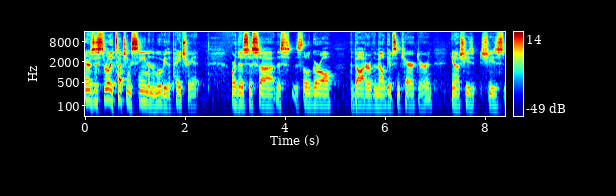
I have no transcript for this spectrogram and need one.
You know, there's this really touching scene in the movie The Patriot where there's this, uh, this, this little girl the daughter of the Mel Gibson character, and you know she's she's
